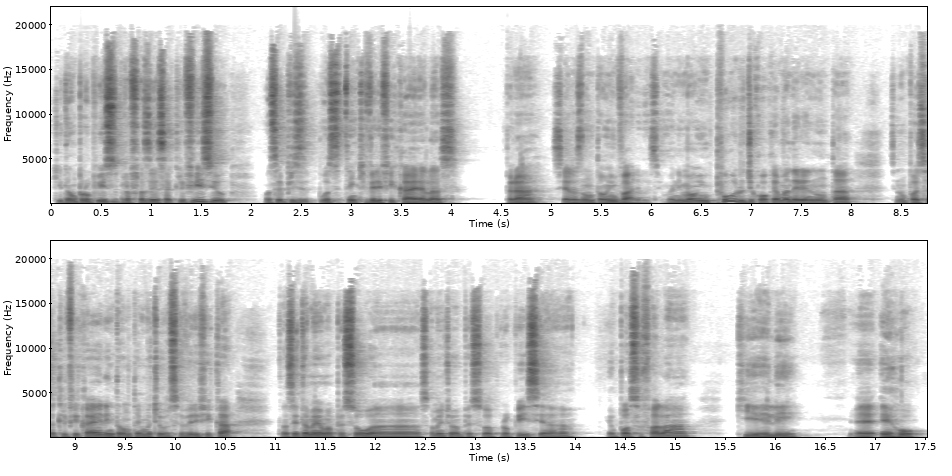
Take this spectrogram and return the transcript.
que estão propícios para fazer sacrifício, você precisa, você tem que verificar elas para se elas não estão inválidas. Um animal impuro, de qualquer maneira, ele não tá, você não pode sacrificar ele, então não tem motivo você verificar. Então assim também uma pessoa, somente uma pessoa propícia, eu posso falar que ele é, errou.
